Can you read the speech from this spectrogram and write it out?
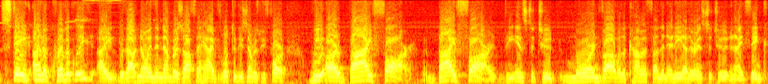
state unequivocally, I, without knowing the numbers off the, head, I've looked at these numbers before, we are by far, by far, the institute more involved with the Common Fund than any other institute. And I think,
